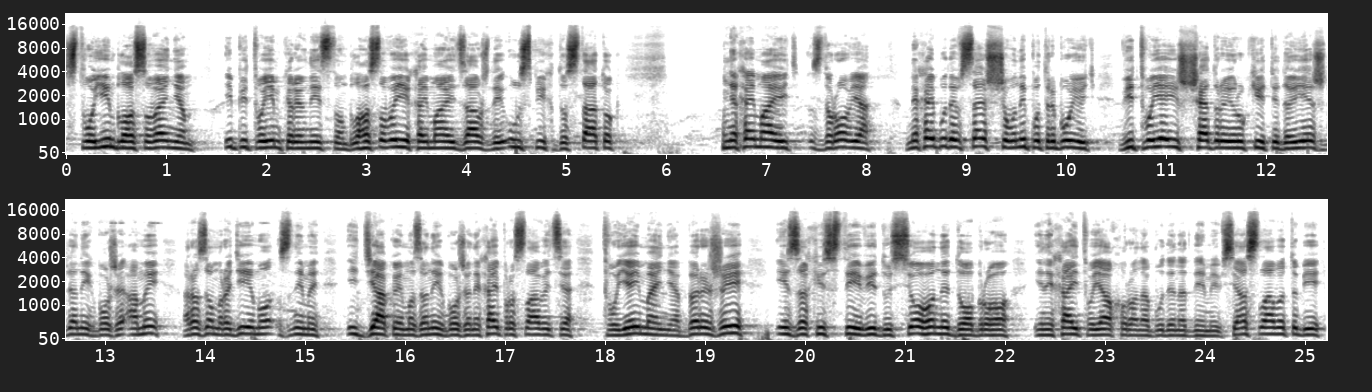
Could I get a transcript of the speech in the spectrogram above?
з Твоїм благословенням і під Твоїм керівництвом. Благослови їх, хай мають завжди успіх, достаток. Нехай мають здоров'я Нехай буде все, що вони потребують від Твоєї щедрої руки. Ти даєш для них, Боже. А ми разом радіємо з ними і дякуємо за них, Боже. Нехай прославиться Твоє імення. Бережи і захисти від усього недоброго, і нехай Твоя охорона буде над ними. Вся слава Тобі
